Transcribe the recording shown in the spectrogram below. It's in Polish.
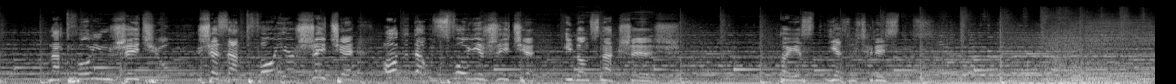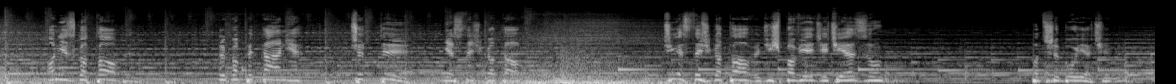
na Twoim życiu, że za Twoje życie oddał swoje życie, idąc na krzyż. To jest Jezus Chrystus. On jest gotowy. Tylko pytanie, czy Ty jesteś gotowy? Czy jesteś gotowy dziś powiedzieć, Jezu, potrzebuję Ciebie.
